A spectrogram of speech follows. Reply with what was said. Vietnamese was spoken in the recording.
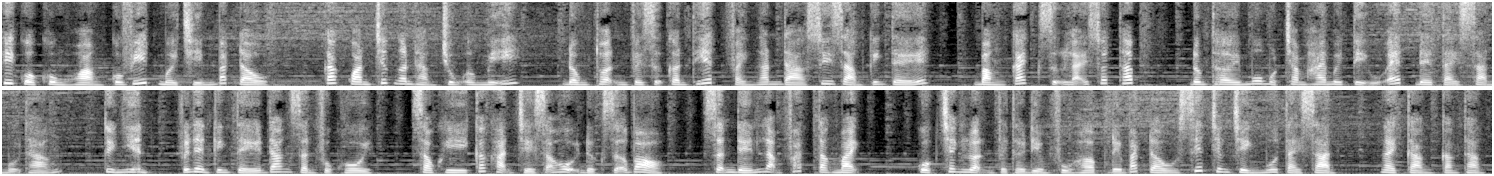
Khi cuộc khủng hoảng COVID-19 bắt đầu, các quan chức ngân hàng trung ương Mỹ đồng thuận về sự cần thiết phải ngăn đà suy giảm kinh tế bằng cách giữ lãi suất thấp, đồng thời mua 120 tỷ USD tài sản mỗi tháng. Tuy nhiên, với nền kinh tế đang dần phục hồi, sau khi các hạn chế xã hội được dỡ bỏ, dẫn đến lạm phát tăng mạnh, cuộc tranh luận về thời điểm phù hợp để bắt đầu siết chương trình mua tài sản ngày càng căng thẳng.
